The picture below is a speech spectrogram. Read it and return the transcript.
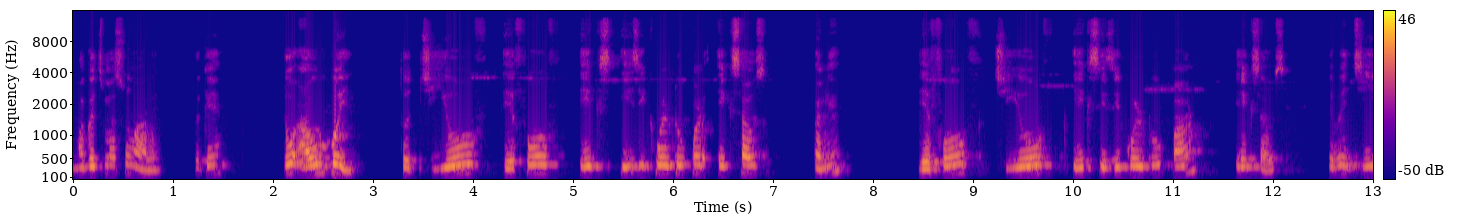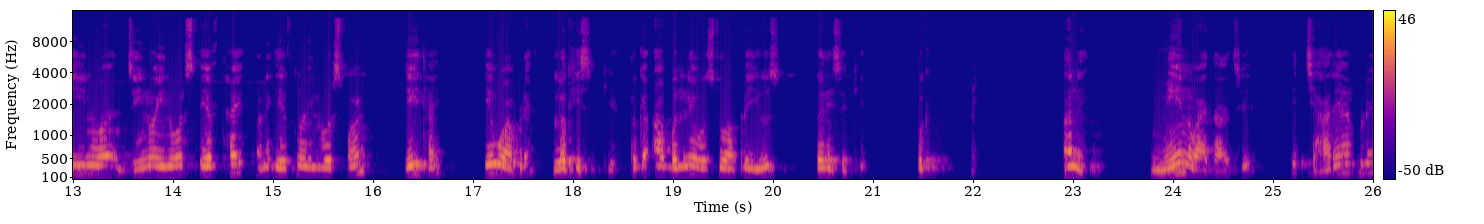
મગજમાં શું આવે? તો કે જો આવું હોય, તો G of F of X is equal to પણ એક્સ આવશે. અને F of G of X is equal to પણ એક્સ આવશે. કે ભાઈ જી ઇન્વર્સ જીનો ઇન્વર્સ એફ થાય અને એફનો ઇન્વર્સ પણ જી થાય. એવું આપણે લખી શકીએ. તો કે આ બંને વસ્તુ આપણે યુઝ કરી શકીએ. ઓકે અને મેઇન વાત આ છે કે જ્યારે આપણે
